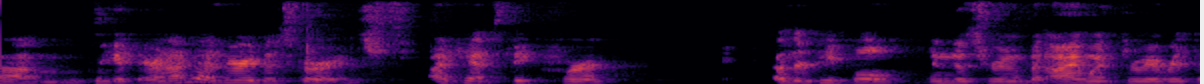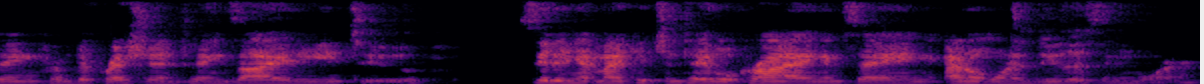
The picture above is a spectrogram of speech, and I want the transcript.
um, to get there. And I got very discouraged. I can't speak for other people in this room, but I went through everything from depression to anxiety to sitting at my kitchen table crying and saying, I don't want to do this anymore.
